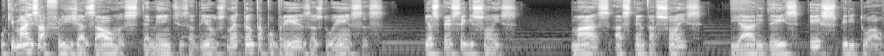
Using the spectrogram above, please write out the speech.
o que mais aflige as almas tementes a Deus não é tanto a pobreza, as doenças e as perseguições mas as tentações e a aridez espiritual.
